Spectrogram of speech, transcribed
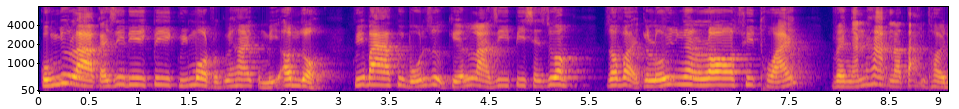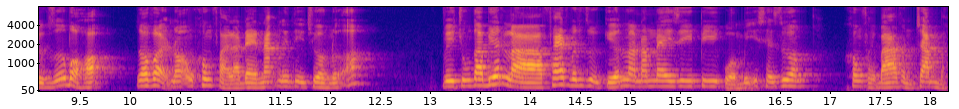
Cũng như là cái GDP quý 1 và quý 2 của Mỹ âm rồi. Quý 3, quý 4 dự kiến là GDP sẽ dương. Do vậy cái lối lo suy thoái về ngắn hạn là tạm thời được dỡ bỏ. Do vậy nó cũng không phải là đè nặng lên thị trường nữa. Vì chúng ta biết là Fed vẫn dự kiến là năm nay GDP của Mỹ sẽ dương 0,3% mà.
